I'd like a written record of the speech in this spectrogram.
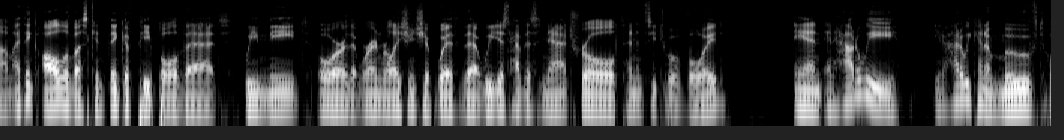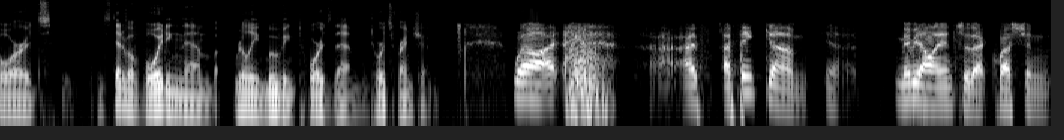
um, I think all of us can think of people that we meet or that we're in relationship with that we just have this natural tendency to avoid. And and how do we, you know, how do we kind of move towards instead of avoiding them, but really moving towards them and towards friendship? Well, I I, I think um, yeah, maybe I'll answer that question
